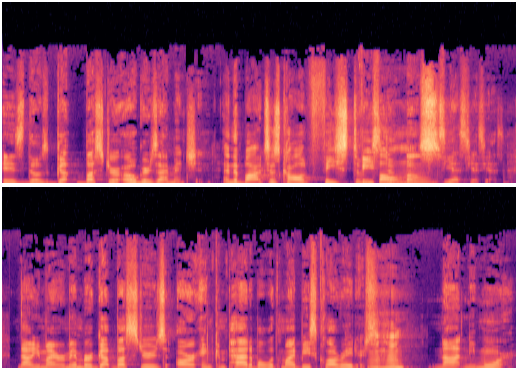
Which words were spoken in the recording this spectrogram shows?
is those Gutbuster ogres I mentioned. And the box is called Feast of Feast Bones. of Bones. Yes, yes, yes. Now you might remember Gutbusters are incompatible with my Beast Claw Raiders. Mm-hmm. Not anymore.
